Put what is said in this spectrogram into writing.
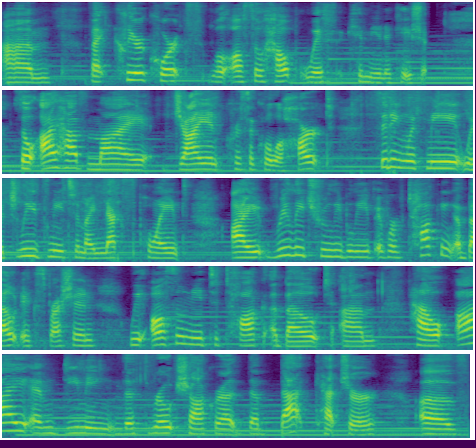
Um, but clear quartz will also help with communication. So I have my giant chrysocolla heart sitting with me, which leads me to my next point. I really truly believe if we're talking about expression, we also need to talk about um, how I am deeming the throat chakra the bat catcher of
